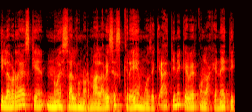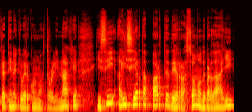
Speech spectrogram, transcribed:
Y la verdad es que no es algo normal. A veces creemos de que ah, tiene que ver con la genética, tiene que ver con nuestro linaje. Y sí, hay cierta parte de razón o de verdad allí,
